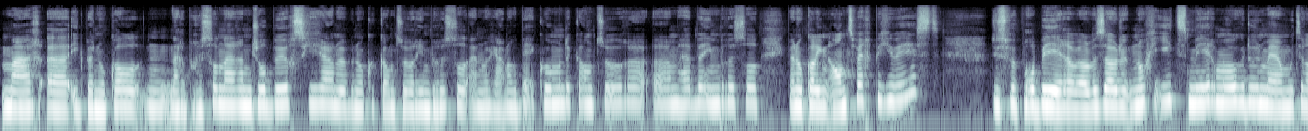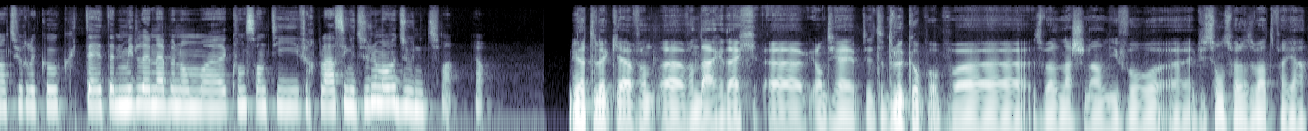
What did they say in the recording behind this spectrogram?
Maar uh, ik ben ook al naar Brussel naar een jobbeurs gegaan. We hebben ook een kantoor in Brussel en we gaan nog bijkomende kantoren um, hebben in Brussel. Ik ben ook al in Antwerpen geweest. Dus we proberen wel. We zouden nog iets meer mogen doen, maar we moeten natuurlijk ook tijd en middelen hebben om uh, constant die verplaatsingen te doen, maar we doen het. Maar, ja. Natuurlijk, ja, van, uh, vandaag de dag, want jij zit te druk op, op zowel nationaal niveau, heb je soms wel eens wat van, ja,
